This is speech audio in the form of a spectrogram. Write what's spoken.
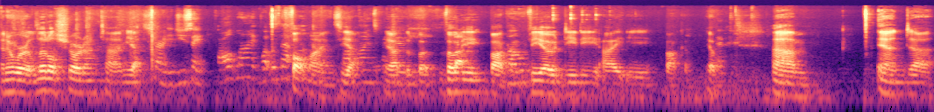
I know we're a little short on time. Yes. Sorry, did you say fault line? What was that? Fault book? lines, Fault yeah. Lines Yeah, the Jody- book, Voddie Baucham, Voddie. V O D D I E Baucham. Yep. Okay. Um, and uh,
